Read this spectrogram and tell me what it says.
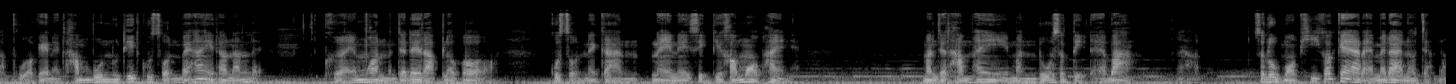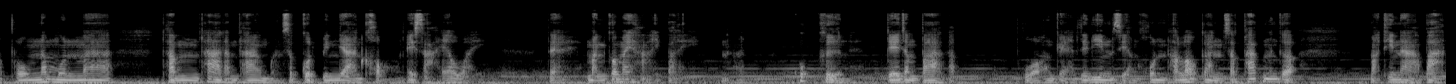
กับผัวแกเนี่ยทำบุญอุทิศกุศลไปให้เท่านั้นแหละเผื่อไอ้มอนมันจะได้รับแล้วก็กุศลในการในในสิ่งที่เขามอบให้เนี่ย มันจะทำให้มันรู้สติได้บ้างนะครับ สรุปหมอผีก็แก้อะไรไม่ได้นอกจากมาพรมน้ำมนต์มาทำท่าทำทางเหมือนสะกดวิญญาณของไอ้สายเอาไว้ แต่มันก็ไม่หายไปนะครับทุกคืนเจ๊จำปากับผัวของแกจะได้ยินเสียงคนทะเลาะกันสักพักนึงก็มาที่หน้าบ้าน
